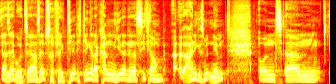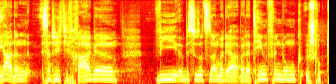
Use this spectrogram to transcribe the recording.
ja, sehr gut, sehr selbstreflektiert. Ich denke, da kann jeder, der das sieht, ja auch äh, einiges mitnehmen. Und ähm, ja, dann ist natürlich die Frage, wie bist du sozusagen bei der, bei der Themenfindung, Struktur,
